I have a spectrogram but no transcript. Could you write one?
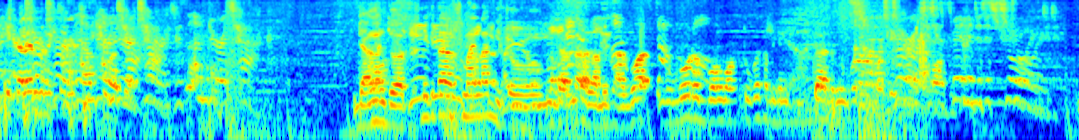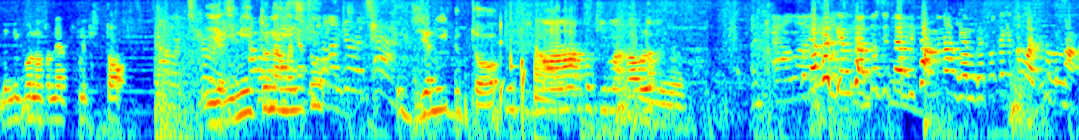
Kalian satu aja. Jangan Jo, ini kita harus main lagi Jo. Udah bisa lah bisa. Gua gua udah buang waktu gua sampai jam tiga dan gua mending gua nonton Netflix cok. Iya, ini tuh namanya tuh-. Ujian hidup Cok. Ah, aku kimak kau lah. Kenapa game satu kita bisa menang, game berikutnya kita nggak bisa menang?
